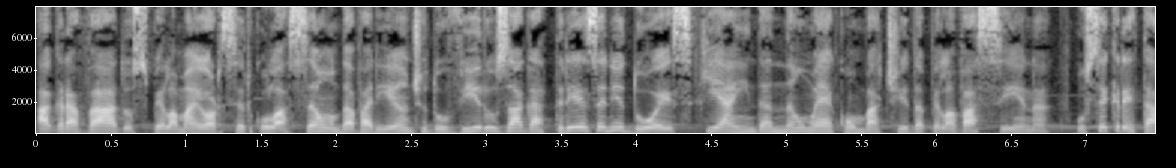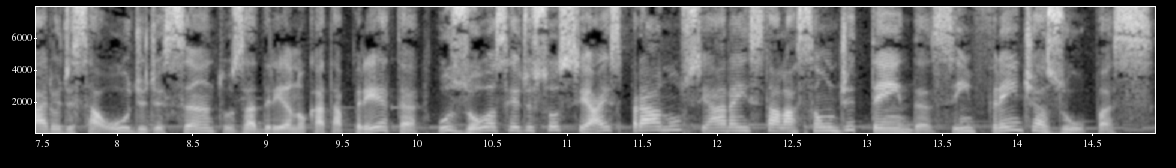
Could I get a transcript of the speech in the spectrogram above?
agravados pela maior circulação da variante do vírus H3N2 que ainda não é combatida pela vacina. O secretário de Saúde de Santos, Adriano Catapreta, usou as redes sociais para anunciar a instalação de tendas em frente às UPAs.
